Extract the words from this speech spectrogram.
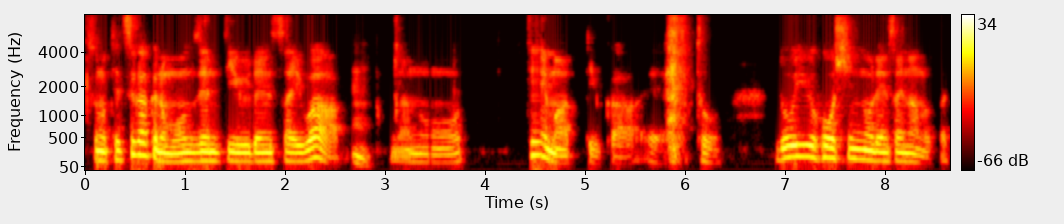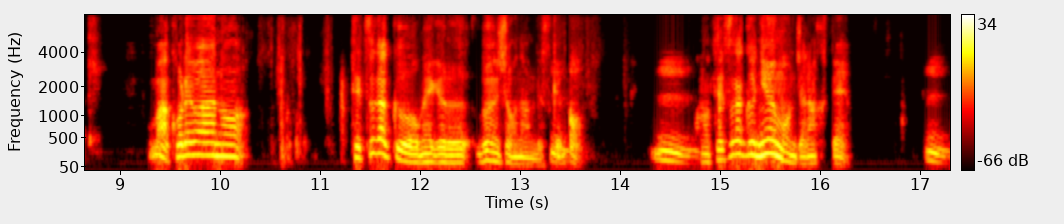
その哲学の門前っていう連載は、あの、テーマっていうか、えーっと、どういう方針の連載なんだったっけ？まあ、これは、あの、哲学をめぐる文章なんですけど、うん。あの哲学入門じゃなくて、うん。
